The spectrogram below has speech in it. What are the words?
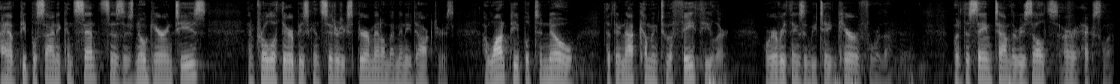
I have people sign a consent that says there's no guarantees, and prolotherapy is considered experimental by many doctors. I want people to know that they're not coming to a faith healer where everything's going to be taken care of for them. But at the same time, the results are excellent.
